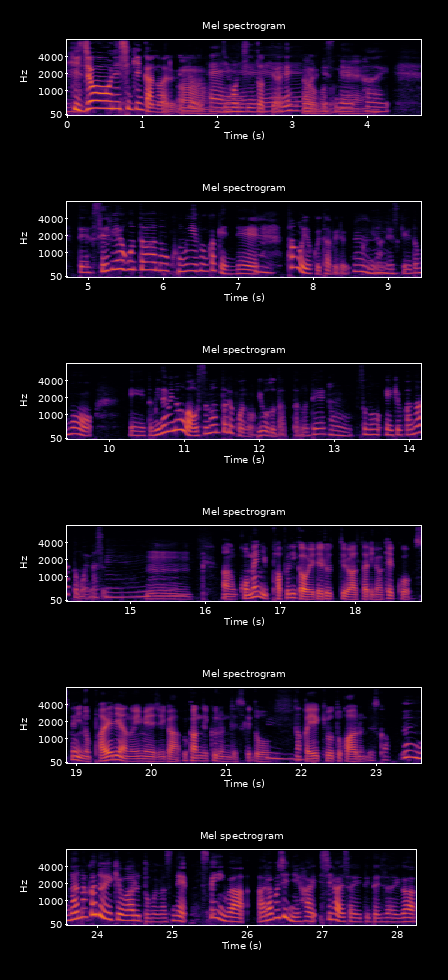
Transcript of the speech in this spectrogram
うん非常に親近感のある、うん日本人にとってはね、料理ですね。ねはい。で、セルビアは本当はあの、小麦文化圏で、うんパンをよく食べる国なんですけれども、えっ、と、南の方はオスマントルコの領土だったので、うんその影響かなと思います。ううんん。あの、米にパプリカを入れるっていうあたりが結構、スペインのパエリアのイメージが浮かんでくるんですけど、なんか影響とかあるんですか？うん、何らかの影響はあると思いますね。スペインはアラブ人にはい支配されていた時代が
